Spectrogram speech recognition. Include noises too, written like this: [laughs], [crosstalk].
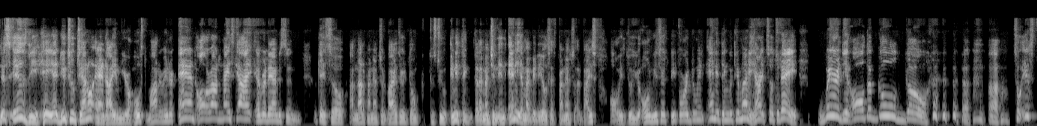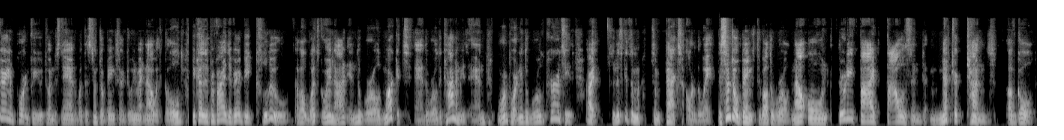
This is the Hey Ed YouTube channel, and I am your host, moderator, and all around nice guy, Edward Anderson. Okay, so I'm not a financial advisor. Don't construe anything that I mention in any of my videos as financial advice. Always do your own research before doing anything with your money. All right, so today where did all the gold go? [laughs] uh, so it's very important for you to understand what the central banks are doing right now with gold because it provides a very big clue about what's going on in the world markets and the world economies and more importantly the world currencies. All right, so let's get some some facts out of the way. The central banks throughout the world now own 35,000 metric tons of gold.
